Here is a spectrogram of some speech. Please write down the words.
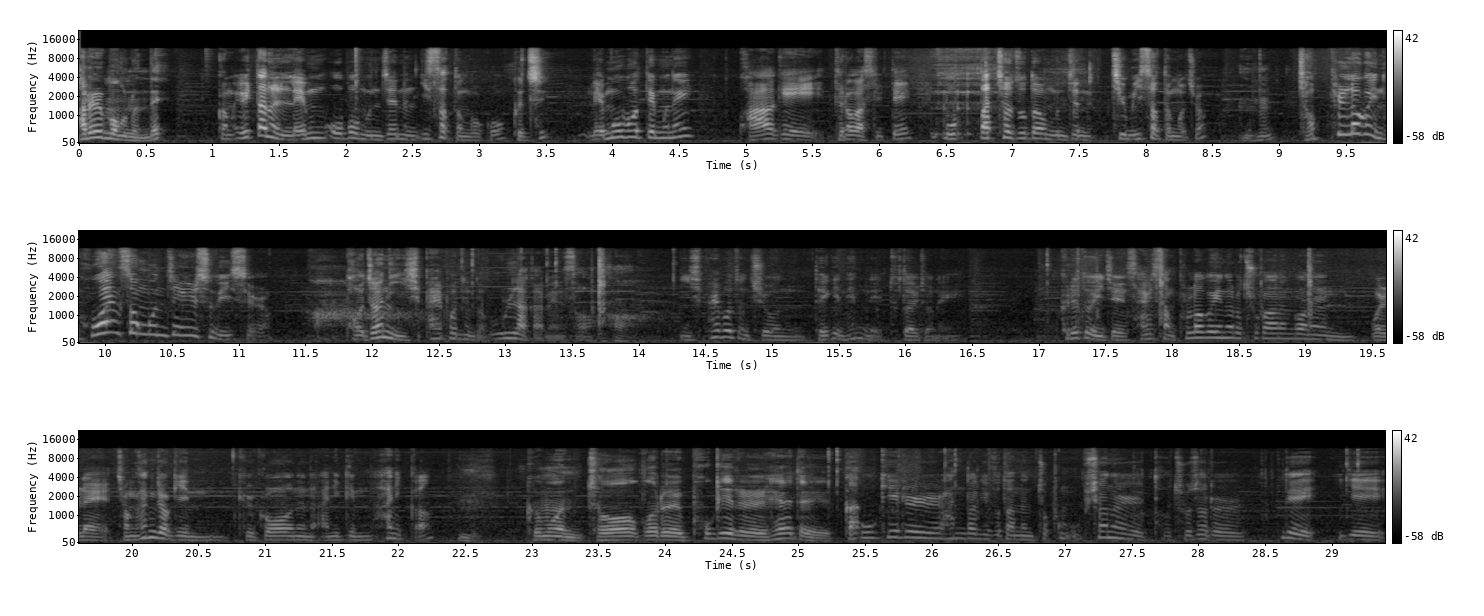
4를 먹는데? 그럼 일단은 램 오버 문제는 있었던 거고 그치? 램 오버 때문에 과하게 들어갔을 때 못 맞춰주던 문제는 지금 있었던 거죠. 음흠. 저 플러그인 호환성 문제일 수도 있어요. 아. 버전이 28버전도 올라가면서 어. 28버전 지원되긴 했네 두 달 전에. 그래도 이제 사실상 플러그인으로 추가하는 거는 원래 정상적인 그거는 아니긴 하니까 그러면 저거를 포기를 해야 될까? 포기를 한다기보다는 조금 옵션을 더 조절을 근데 이게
